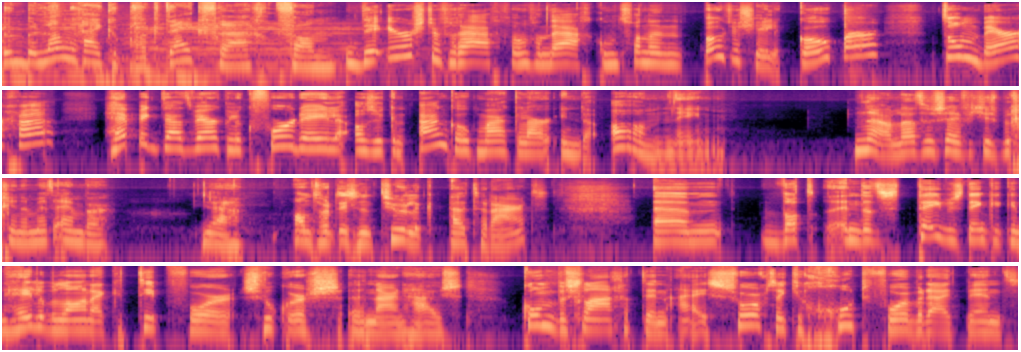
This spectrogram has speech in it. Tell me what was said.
Een belangrijke praktijkvraag van. De eerste vraag van vandaag komt van een potentiële koper. Tom Bergen. Heb ik daadwerkelijk voordelen als ik een aankoopmakelaar in de arm neem? Nou, laten we eens eventjes beginnen met Amber. Ja, antwoord is natuurlijk uiteraard. Um, wat, en dat is tevens denk ik een hele belangrijke tip voor zoekers naar een huis. Kom beslagen ten ijs. Zorg dat je goed voorbereid bent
